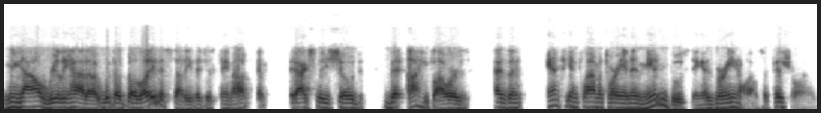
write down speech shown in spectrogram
we now really had a, with the, the latest study that just came out, it, it actually showed that Ahiflower is as an anti-inflammatory and immune boosting as marine oils or fish oils.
